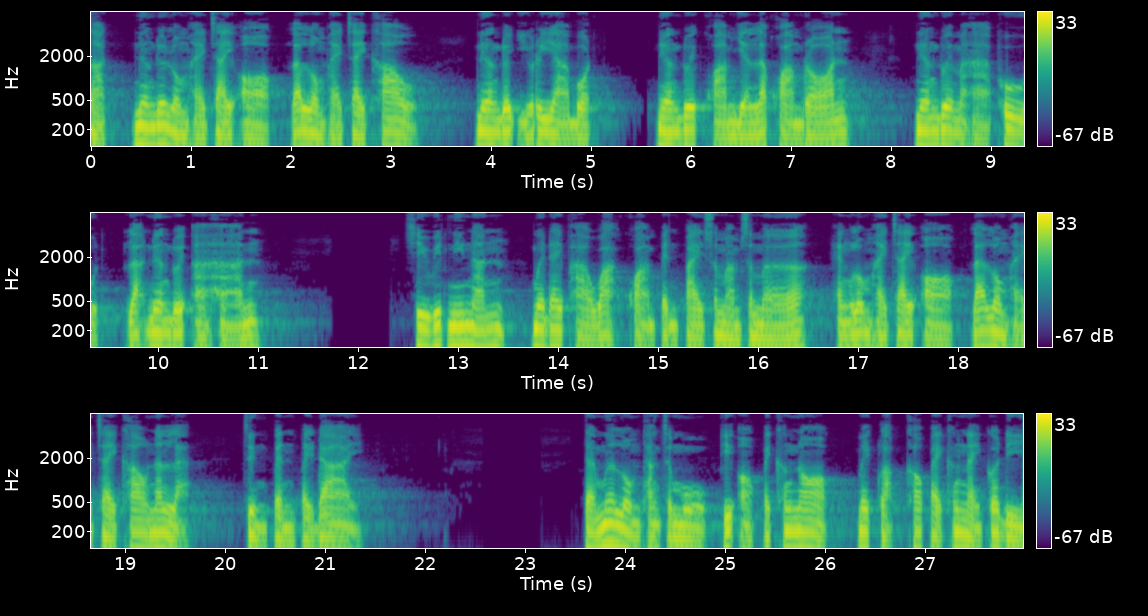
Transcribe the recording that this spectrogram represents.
สัตว์เนื่องด้วยลมหายใจออก และลมหายใจเข้า เนื่องด้วยอิริยาบถเนื่องด้วยความเย็นและความร้อน เนื่องด้วยมหาพูดและเนื่องด้วยอาหาร ชีวิตนี้นั้นเมื่อได้ภาวะความเป็นไปสม่ำเสมอ แห่งลมหายใจออกและลมหายใจเข้านั่นแหละ จึงเป็นไปได้ แต่เมื่อลมทางจมูกที่ออกไปข้างนอก ไม่กลับเข้าไปข้างในก็ดี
